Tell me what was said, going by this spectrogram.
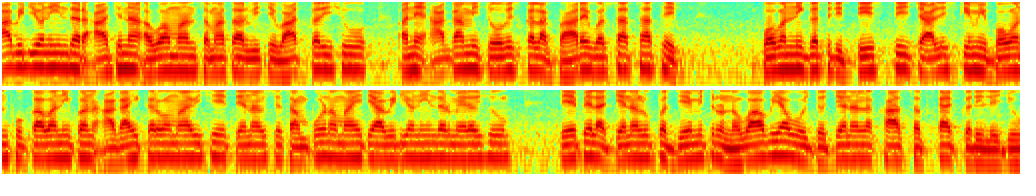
આ વિડીયોની અંદર આજના હવામાન સમાચાર વિશે વાત કરીશું અને આગામી ચોવીસ કલાક ભારે વરસાદ સાથે પવનની ગતિ ત્રીસથી ચાલીસ કિમી પવન ફૂંકાવાની પણ આગાહી કરવામાં આવી છે. તેના વિશે સંપૂર્ણ માહિતી આ વિડીયોની અંદર મેળવીશું. તે પહેલાં ચેનલ ઉપર જે મિત્રો નવા આવ્યા હોય તો ચેનલને ખાસ સબસ્ક્રાઈબ કરી લેજો.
